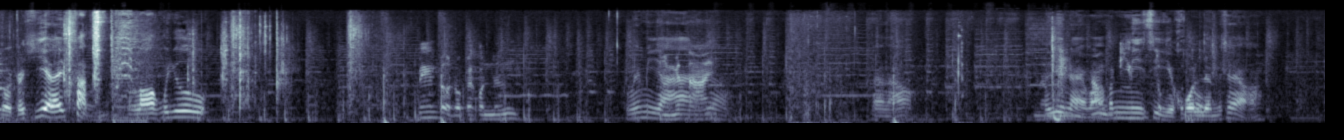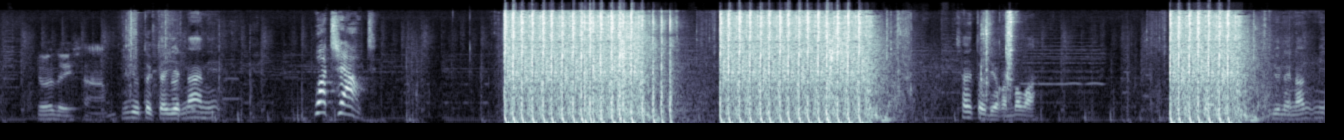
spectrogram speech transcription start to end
โดดก็เฮียอะไรสัตว์มันรอกูอยู่แม่งโดดออกไปคนนึง กูไม่มียายิงไม่ตายเนี่ยได้แล้วแล้วอยู่ไหนวะ มันมีสี่คนเลยไม่ใช่เหรอ เยอะเลยสามมันอยู่ตึกใจเย็นหน้านี้ Watch out! ใช่ตัวเดียวกันปะวะ อยู่ในนั้นมี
